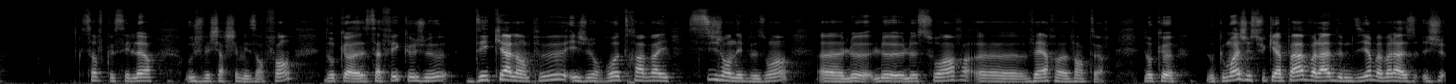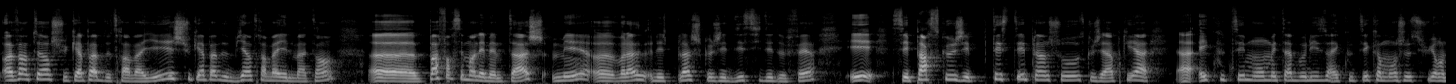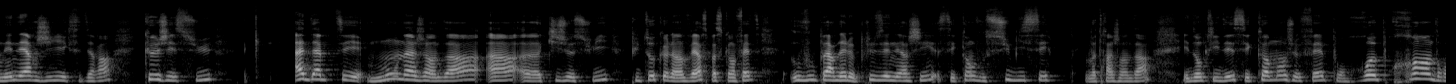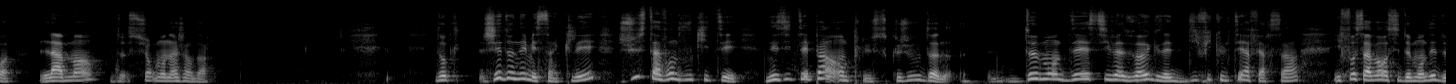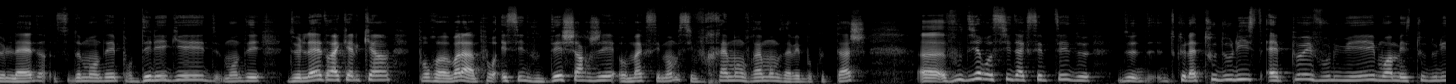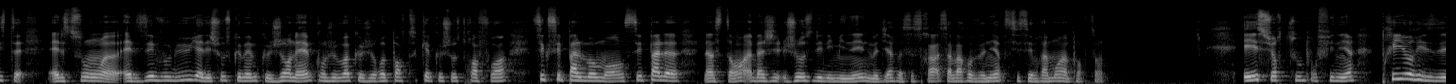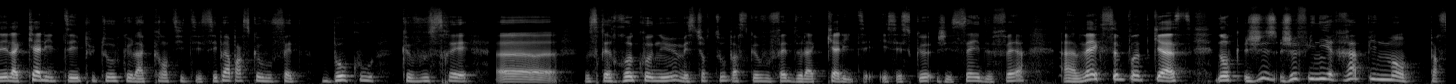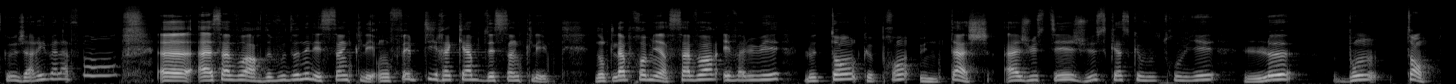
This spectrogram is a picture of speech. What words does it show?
Sauf que c'est l'heure où je vais chercher mes enfants. Donc euh, ça fait que je décale un peu et je retravaille, si j'en ai besoin, euh, le, le, soir euh, vers 20h. Donc donc moi, je suis capable voilà, de me dire, bah voilà, à 20h, je suis capable de travailler, je suis capable de bien travailler le matin. Pas forcément les mêmes tâches, mais voilà les tâches que j'ai décidé de faire. Et c'est parce que j'ai testé plein de choses, que j'ai appris à, écouter mon métabolisme, à écouter comment je suis en énergie, etc., que j'ai su adapter mon agenda à euh, qui je suis plutôt que l'inverse parce qu'en fait où vous perdez le plus d'énergie c'est quand vous subissez votre agenda. Et donc l'idée, c'est comment je fais pour reprendre la main sur mon agenda. Donc j'ai donné mes cinq clés. Juste avant de vous quitter, n'hésitez pas en plus que je vous donne. Demandez si vous avez des difficultés à faire ça. Il faut savoir aussi demander de l'aide, se demander pour déléguer, demander de l'aide à quelqu'un pour, euh, voilà, pour essayer de vous décharger au maximum si vraiment, vraiment vous avez beaucoup de tâches. Euh, vous dire aussi d'accepter de, que la to-do list, elle peut évoluer. Moi, mes to-do list, elles, sont, euh, elles évoluent. Il y a des choses que même que j'enlève. Quand je vois que je reporte quelque chose trois fois, c'est que c'est pas le moment, c'est pas l'instant. Eh ben, j'ose l'éliminer, de me dire, ce sera, ça va revenir si c'est vraiment important. Et surtout, pour finir, prioriser la qualité plutôt que la quantité. C'est pas parce que vous faites beaucoup que vous serez, euh, serez reconnu, mais surtout parce que vous faites de la qualité. Et c'est ce que j'essaye de faire avec ce podcast. Donc, juste, je finis rapidement parce que j'arrive à la fin. Euh, à savoir de vous donner les cinq clés. On fait petit récap des cinq clés. Donc la première, savoir évaluer le temps que prend une tâche. Ajuster jusqu'à ce que vous trouviez le bon temps.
